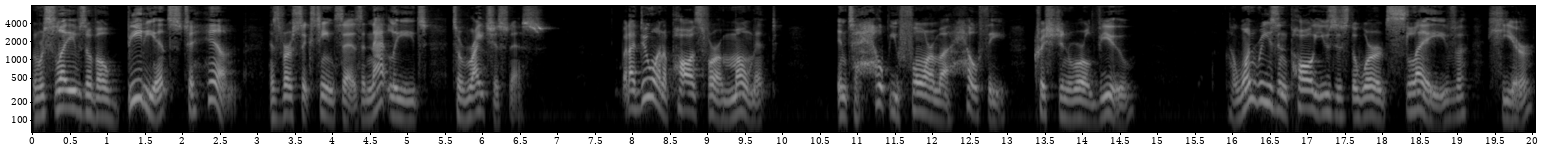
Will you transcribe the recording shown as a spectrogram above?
and we're slaves of obedience to him, as verse 16 says, and that leads to righteousness. But I do want to pause for a moment and to help you form a healthy Christian worldview. One reason Paul uses the word slave here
